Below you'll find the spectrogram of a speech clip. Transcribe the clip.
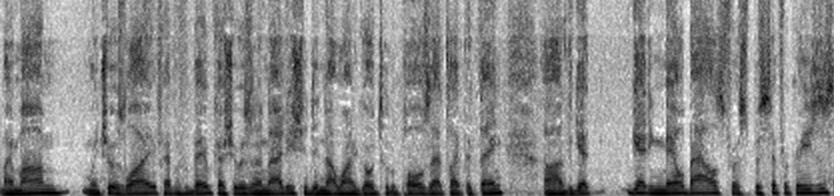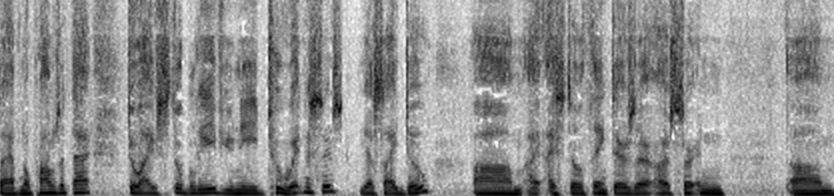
my mom, when she was alive, heaven forbid, because she was in the 90s, she did not want to go to the polls, that type of thing. Uh, to get getting mail ballots for specific reasons, I have no problems with that. Do I still believe you need two witnesses? Yes, I do. Um, I, I still think there's a, a certain um,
